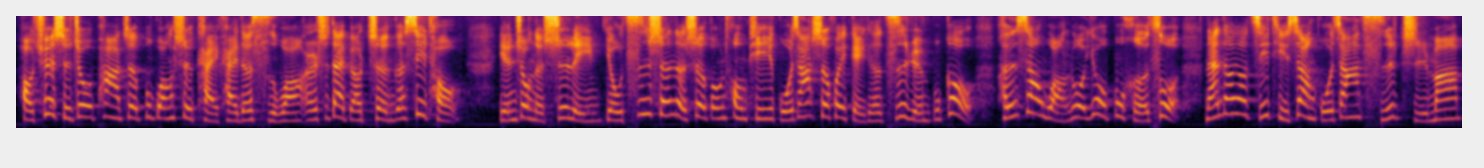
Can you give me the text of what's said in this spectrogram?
好，确实就怕这不光是凯凯的死亡，而是代表整个系统。严重的失灵，有资深的社工痛批国家社会给的资源不够，横向网络又不合作，难道要集体向国家辞职吗？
